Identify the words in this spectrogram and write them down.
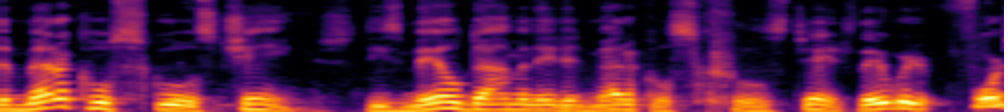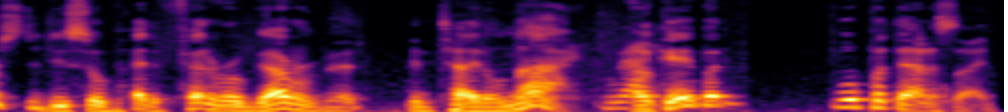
the medical schools changed. These male dominated medical schools changed. They were forced to do so by the federal government in Title IX. Right. Okay, but we'll put that aside.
